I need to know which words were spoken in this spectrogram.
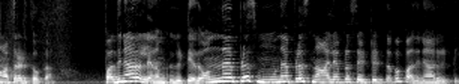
മാത്രം എടുത്തു നോക്കാം. പതിനാറല്ലേ നമുക്ക് കിട്ടിയത്? ഒന്ന് പ്ലസ് മൂന്ന് പ്ലസ് നാല് പ്ലസ് എട്ട് എടുത്തപ്പോൾ പതിനാറ് കിട്ടി.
